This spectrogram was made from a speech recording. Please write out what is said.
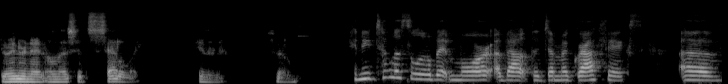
the internet unless it's satellite internet. So can you tell us a little bit more about the demographics of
